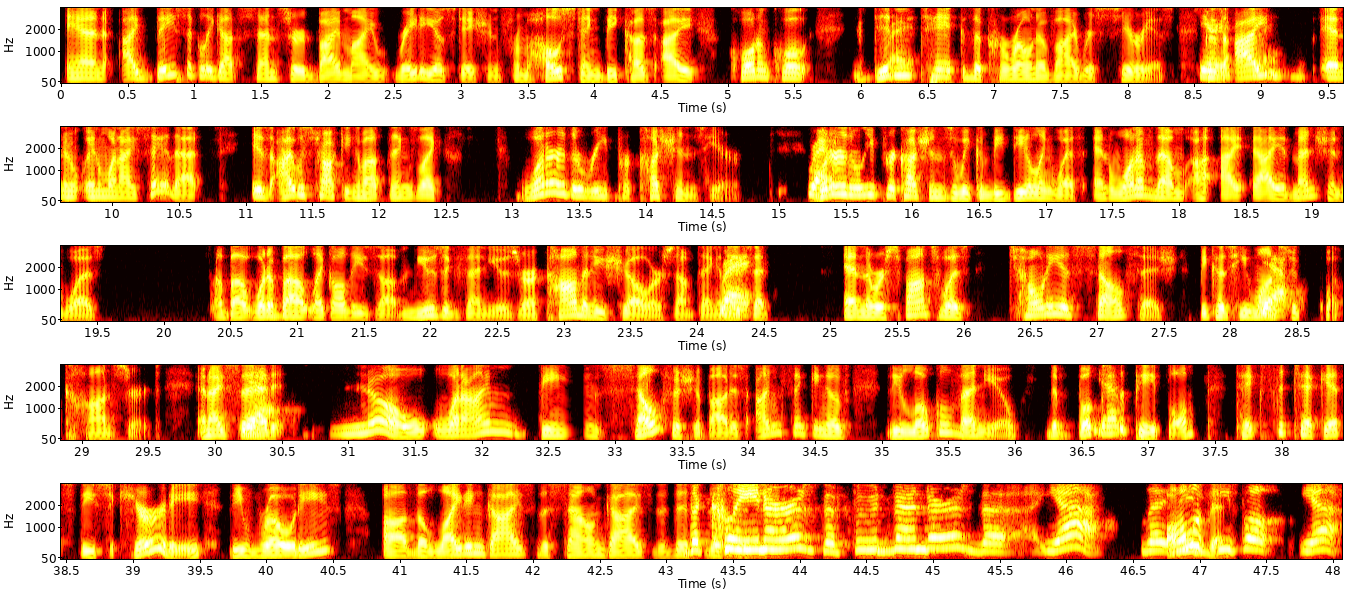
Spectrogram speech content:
and I basically got censored by my radio station from hosting because I quote unquote didn't right. take the coronavirus serious. Because I and and when I say that is I was talking about things like what are the repercussions here? Right. What are the repercussions that we can be dealing with? And one of them I, I had mentioned was about what about like all these uh, music venues or a comedy show or something? And right. they said, and the response was Tony is selfish because he wants yeah. to go to a concert. And I said, yeah. no, what I'm being selfish about is I'm thinking of the local venue that books yep. the people, takes the tickets, the security, the roadies, uh, the lighting guys, the sound guys, the this, the this, cleaners, the food vendors, the yeah, the, all of it. People, yeah,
